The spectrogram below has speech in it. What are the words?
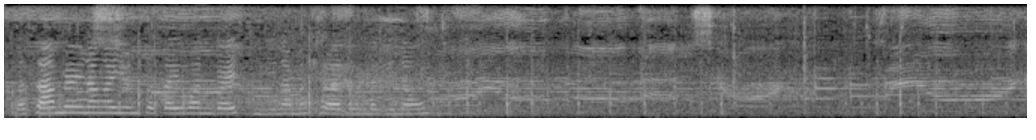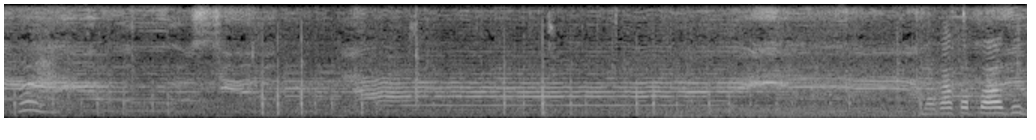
Kasummer na ngayon sa Taiwan guys. Hindi na masyadong maginaw. Nakakapagod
